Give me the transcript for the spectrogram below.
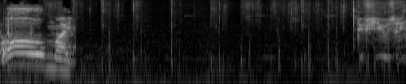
Oh my. Defusing.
